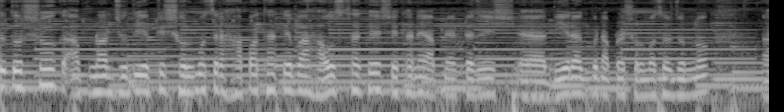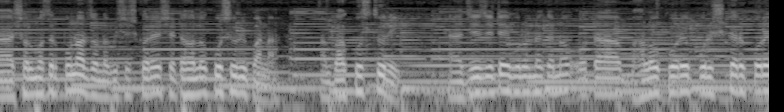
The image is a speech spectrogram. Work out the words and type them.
সম্মানিত দর্শক, আপনার যদি একটি শোল মাছের হাপা থাকে বা হাউস থাকে, সেখানে আপনি একটা জিনিস দিয়ে রাখবেন আপনার শোল মাছের জন্য শোল মাছের পোনার জন্য, বিশেষ করে সেটা হলো কচুরি পানা বা কুস্তুরি। যে যেটাই বলুন না কেন, ওটা ভালো করে পরিষ্কার করে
